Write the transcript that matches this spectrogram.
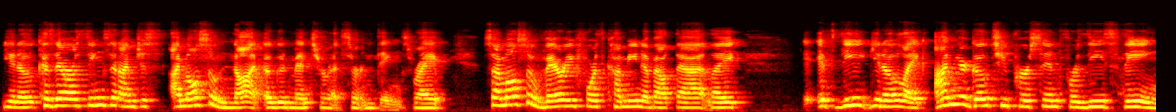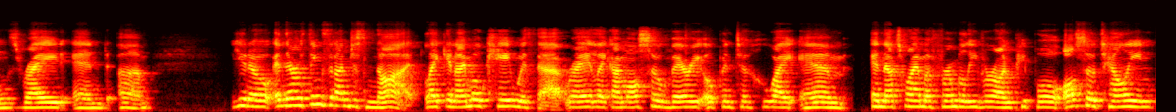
you know because there are things that i'm just i'm also not a good mentor at certain things right? So i'm also very forthcoming about that. Like if the you know like i'm your go-to person for these things right and um you know, and there are things that I'm just not like, and I'm okay with that, right? Like, I'm also very open to who I am. And that's why I'm a firm believer on people also telling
